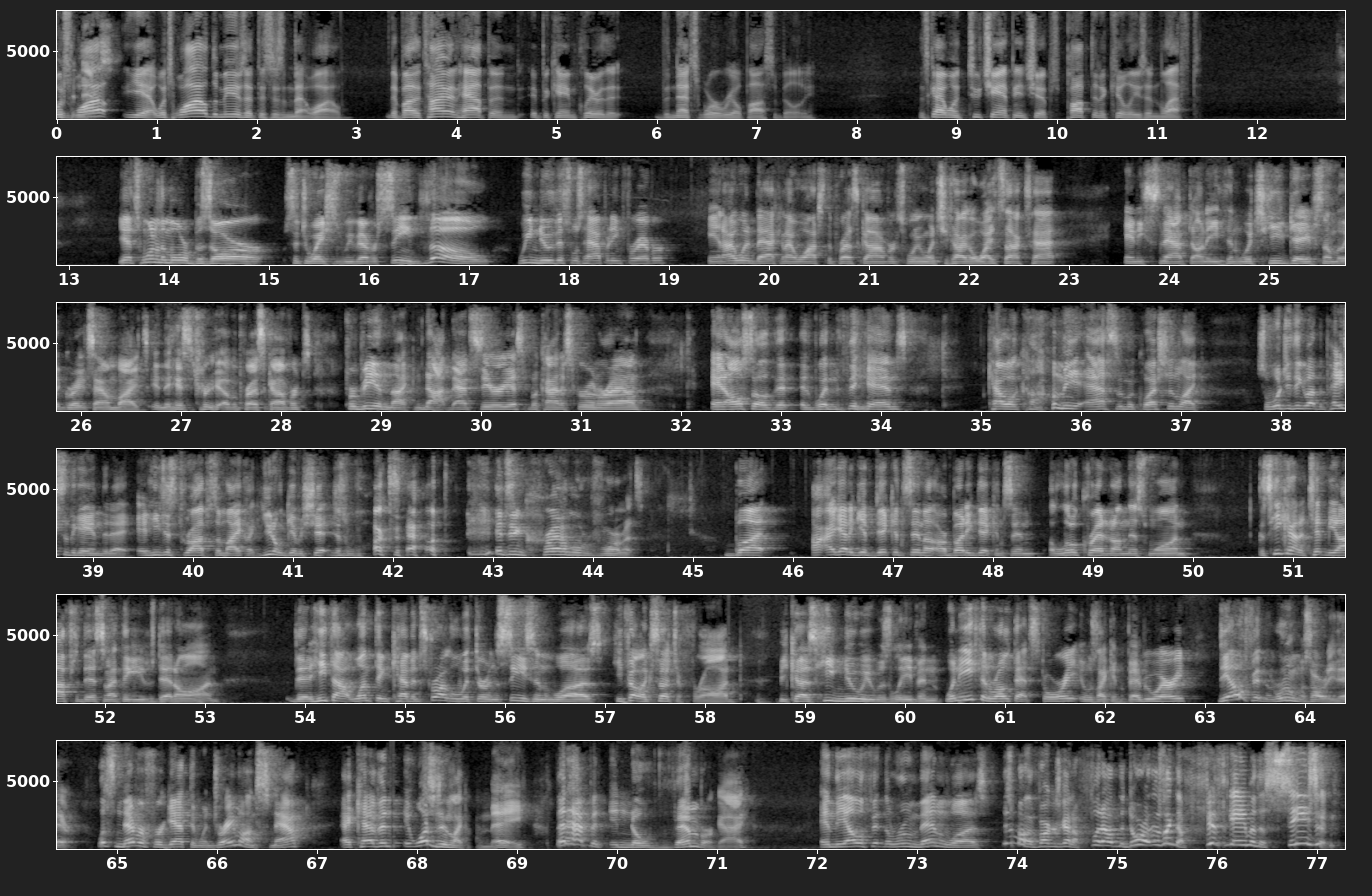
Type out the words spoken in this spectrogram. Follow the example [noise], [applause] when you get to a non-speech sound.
What's wild? Knicks. Yeah, what's wild to me is that this isn't that wild. That by the time it happened, it became clear that the Nets were a real possibility. This guy won two championships, popped an Achilles, and left. Yeah, it's one of the more bizarre situations we've ever seen, though we knew this was happening forever. And I went back and I watched the press conference when he went Chicago White Sox hat and he snapped on Ethan, which he gave some of the great sound bites in the history of a press conference for being like not that serious, but kind of screwing around. And also that when the thing ends, Kawakami [laughs] asks him a question like, so what do you think about the pace of the game today? And he just drops the mic like, you don't give a shit, and just [laughs] walks out. It's an incredible performance. But I, I got to give Dickinson, uh, our buddy Dickinson, a little credit on this one because he kind of tipped me off to this, and I think he was dead on. That he thought one thing Kevin struggled with during the season was he felt like such a fraud because he knew he was leaving. When Ethan wrote that story, it was like in February. The elephant in the room was already there. Let's never forget that when Draymond snapped at Kevin, it wasn't in like May. That happened in November, guy. And the elephant in the room then was this motherfucker's got a foot out the door. It was like the fifth game of the season,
